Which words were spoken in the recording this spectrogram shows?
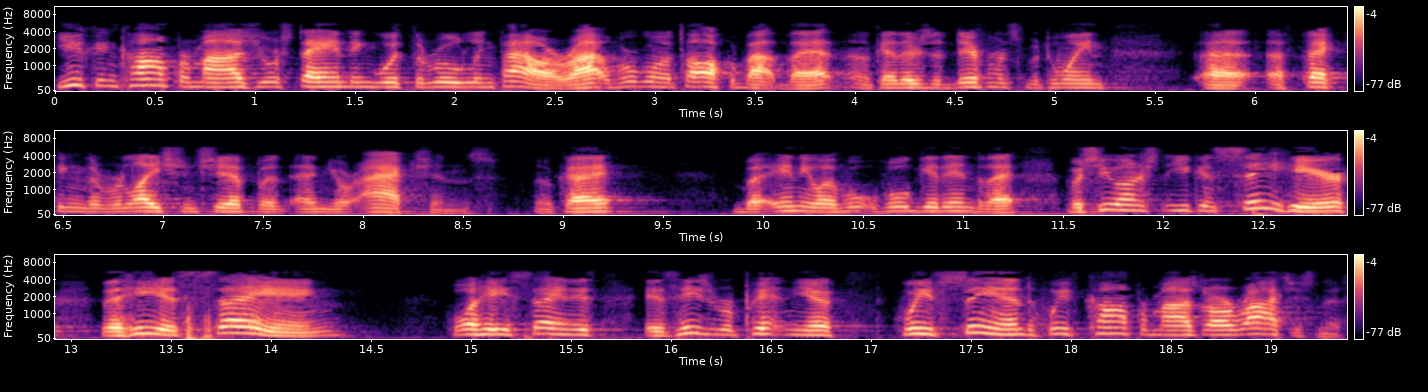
you can compromise your standing with the ruling power. Right? We're going to talk about that. Okay, there's a difference between uh, affecting the relationship and, and, your actions. Okay, but anyway, we'll, we'll get into that. But you understand, you can see here that he is saying what he's saying is is he's repenting. You, we've sinned, we've compromised our righteousness.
